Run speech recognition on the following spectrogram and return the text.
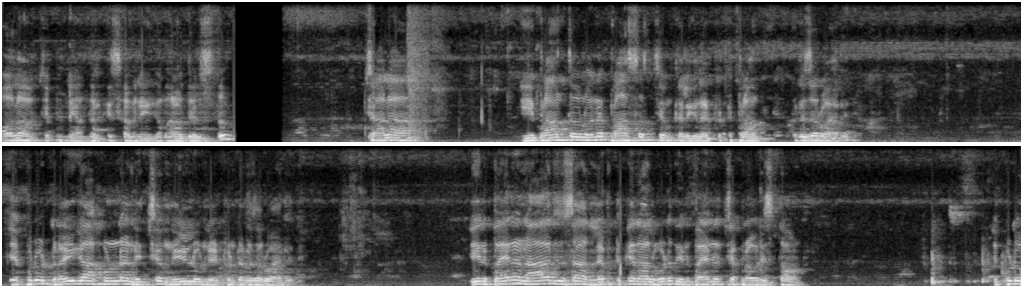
పోదామని చెప్పి మీ అందరికీ సవినయంగా మనం తెలుస్తూ చాలా ఈ ప్రాంతంలోనే ప్రాశస్త్యం కలిగినటువంటి ప్రాంతం రిజర్వాయర్ ఇది. ఎప్పుడూ డ్రై కాకుండా నిత్యం నీళ్ళు ఉండేటువంటి రిజర్వాయర్ ఇది. దీనిపైన నాగార్జున సార్ లెఫ్ట్ కెనాల్ కూడా దీనిపైన వచ్చే ప్రవహిస్తూ ఉంటుంది ఇప్పుడు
